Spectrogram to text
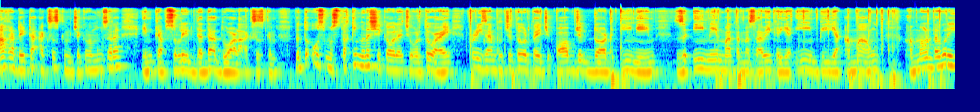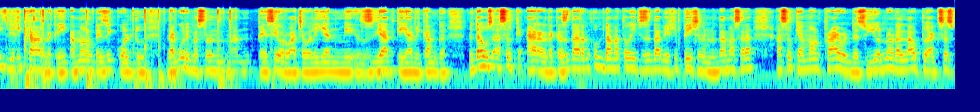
هغه ډیټا اکسس کوم چې کوم موږ سره انکپسولیټ د دا دواړه اکسس کوم نو ته اوس مستقیم نه شي کولای چې ورته وای فار ایگزامپل چې ته ورته چې آبجیکټ ډاټ ای نیم زه ای نیم ماته مساوي کوي یا ای ام پی یا اماونت اماونت دا ګوري هیڅ کار نه کوي اماونت از ایکوال ټو دا ګوري مثلا پیسې ور واچولې یا زیات کې یا می کم کې نو دا اوس اصل کې ایرر ده که زه دا رن کوم دا ماته وایي چې زه دا بیخي پیژنم نه دا ما سره اصل کې اماونټ پرایوټ ده سو یو ار ناټ الاوډ ټو اکسس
